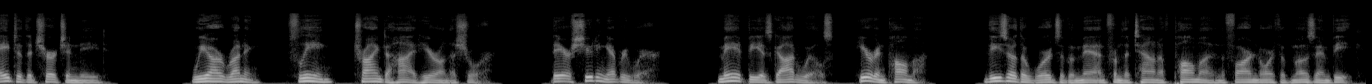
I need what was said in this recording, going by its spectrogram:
Aid to the church in need. We are running, fleeing, trying to hide here on the shore. They are shooting everywhere. May it be as God wills, here in Palma. These are the words of a man from the town of Palma in the far north of Mozambique.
